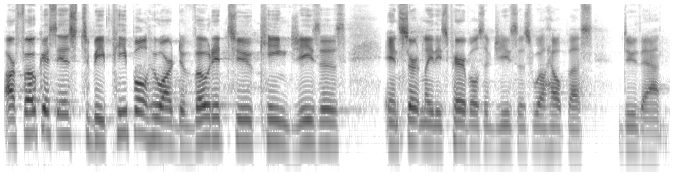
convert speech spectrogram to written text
Our focus is to be people who are devoted to King Jesus. And certainly these parables of Jesus will help us do that.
